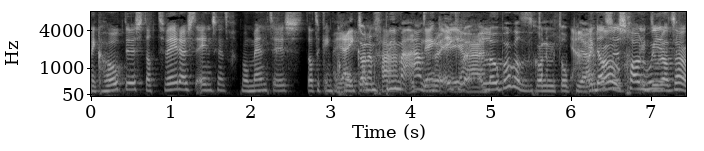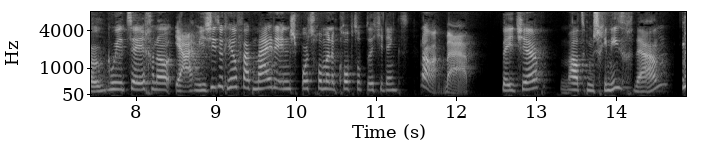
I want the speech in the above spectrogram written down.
En ik hoop dus dat 2021 het moment is dat ik in crop Ja, je kan hem ga. prima Ik aan. denk, Ik, ja. loop ook altijd gewoon in mijn topje. Ja, maar dat is dus gewoon ik hoe je, dat ook. hoe je tegenover... Ja, maar je ziet ook heel vaak meiden in de sportschool met een crop top... dat je denkt, nou, nou weet je, had ik misschien niet gedaan.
